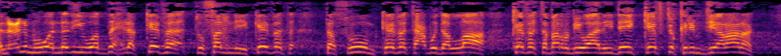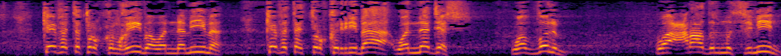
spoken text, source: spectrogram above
العلم هو الذي يوضح لك كيف تصلي كيف تصوم كيف تعبد الله كيف تبر بوالديك كيف تكرم جيرانك كيف تترك الغيبة والنميمة كيف تترك الربا والنجش والظلم وأعراض المسلمين.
